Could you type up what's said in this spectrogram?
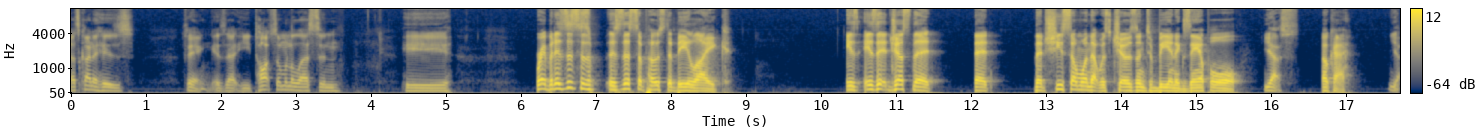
that's kind of his thing is that he taught someone a lesson he Right, but is this is, is this supposed to be like is is it just that that that she's someone that was chosen to be an example? yes Okay. yeah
